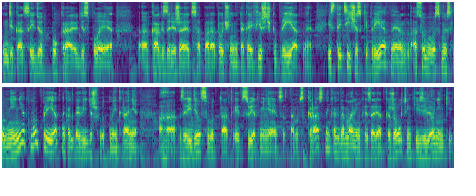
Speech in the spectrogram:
индикация идет по краю дисплея, как заряжается аппарат. Очень такая фишечка приятная. Эстетически приятная. Особого смысла в ней нет, но приятно, когда видишь вот на экране, ага, зарядился вот так. И цвет меняется там с красный, когда маленькая зарядка, желтенький, зелененький.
